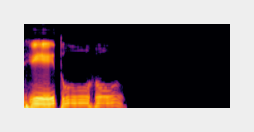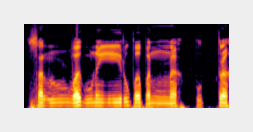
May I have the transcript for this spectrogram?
हेतोः सर्वगुणैरुपपन्नः पुत्रः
